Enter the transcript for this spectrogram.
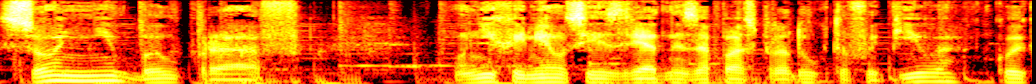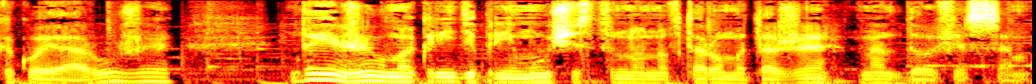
Сонни был прав. У них имелся изрядный запас продуктов и пива, кое-какое оружие, да и жил Макриди преимущественно на втором этаже над офисом.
